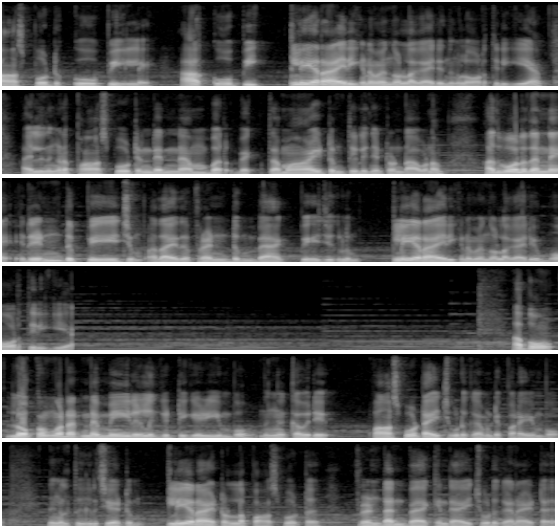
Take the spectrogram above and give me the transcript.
പാസ്പോർട്ട് കോപ്പി ഇല്ലേ ആ കോപ്പി ക്ലിയർ ആയിരിക്കണം എന്നുള്ള കാര്യം നിങ്ങൾ ഓർത്തിരിക്കുക. അതിൽ നിങ്ങളുടെ പാസ്പോർട്ടിന്റെ നമ്പർ വ്യക്തമായിട്ടും തെളിഞ്ഞിട്ടുണ്ടാവണം. അതുപോലെ തന്നെ രണ്ട് പേജും അതായത് ഫ്രണ്ടും ബാക്ക് പേജുകളും ക്ലിയർ ആയിരിക്കണം എന്നുള്ള കാര്യം ഓർത്തിരിക്കുക. അപ്പോൾ ലോക്കൽ കോൺടാക്റ്റിന്റെ മെയിലുകൾ കിട്ടിക്കഴിയുമ്പോൾ നിങ്ങൾക്ക് അവർ പാസ്പോർട്ട് അയച്ചു കൊടുക്കാൻ വേണ്ടി പറയുമ്പോൾ നിങ്ങൾ തീർച്ചയായിട്ടും ക്ലിയർ ആയിട്ടുള്ള പാസ്പോർട്ട് ഫ്രണ്ട് ആൻഡ് ബാക്കിന്റെ അയച്ചു കൊടുക്കാനായിട്ട്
